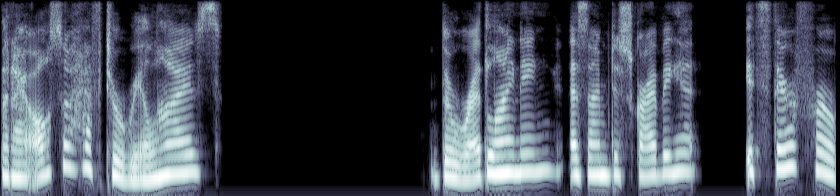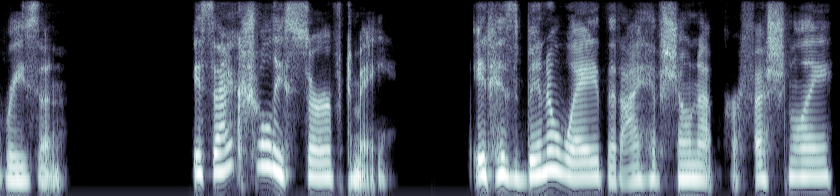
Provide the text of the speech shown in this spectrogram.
But I also have to realize the redlining, as I'm describing it, it's there for a reason. It's actually served me. It has been a way that I have shown up professionally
